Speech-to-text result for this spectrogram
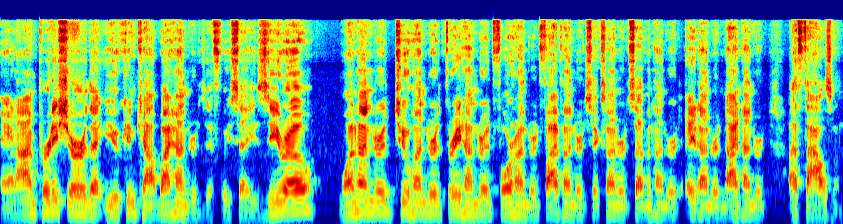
And I'm pretty sure that you can count by hundreds. If we say zero, 100, 200, 300, 400, 500, 600, 700, 800, 900, 1,000.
